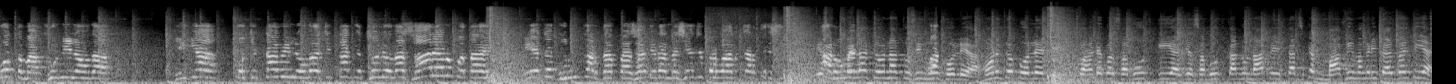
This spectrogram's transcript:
ਉਹ ਤਮਾਕੂ ਵੀ ਲਾਉਂਦਾ। ਠੀਕ ਆ? ਉਹ ਚਿੱਟਾ ਵੀ ਲਾਉਂਦਾ ਚਿੱਟਾ ਕਿੱਥੋਂ ਲਿਆਉਂਦਾ? ਸਾਰਿਆਂ ਨੂੰ ਪਤਾ ਹੈ। ਇਹ ਤੇ ਗੁਰੂ ਘਰ ਦਾ ਪੈਸਾ ਜਿਹੜਾ ਨਸ਼ਿਆਂ 'ਚ ਬਰਬਾਦ ਕਰਦੇ ਸੀ। ਇਸ ਘਰ ਤੋਂ ਪਹਿਲਾਂ ਕਿਉਂ ਨਾ ਤੁਸੀਂ ਮੂੰਹ ਖੋਲਿਆ ਹੁਣ ਕਿਉਂ ਬੋਲੇ ਜੀ? ਤੁਹਾਡੇ ਕੋਲ ਸਬੂਤ ਕੀ ਹੈ? ਜੇ ਸਬੂਤ ਕੱਲ ਨੂੰ ਨਾ ਪੇਸ਼ ਕਰ ਸਕੇ ਮਾਫੀ ਮੰਗਣੀ ਪੈ ਸਕਦੀ ਹੈ।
